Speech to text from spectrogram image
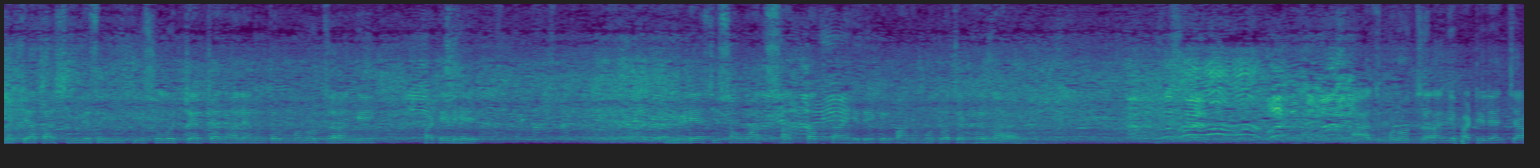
नक्की आता शिंदे समितीसोबत चर्चा झाल्यानंतर मनोज जरांगे पाटील हे मीडियाशी संवाद साधतात का हे देखील पाहणं महत्त्वाचं ठरणार आहे. आज मनोज जरांगे पाटील यांच्या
